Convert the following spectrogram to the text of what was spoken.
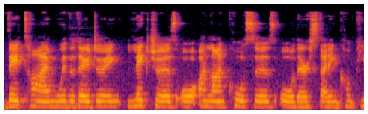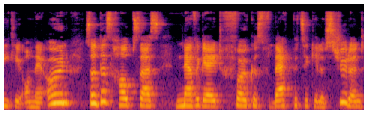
their time, whether they're doing lectures or online courses or they're studying completely on their own. So, this helps us navigate, focus for that particular student,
